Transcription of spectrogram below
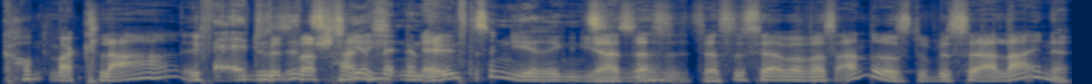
kommt mal klar. Ich ey, du bin sitzt hier wahrscheinlich mit einem älter. 15-Jährigen Ja, das, das ist ja aber was anderes. Du bist ja alleine.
